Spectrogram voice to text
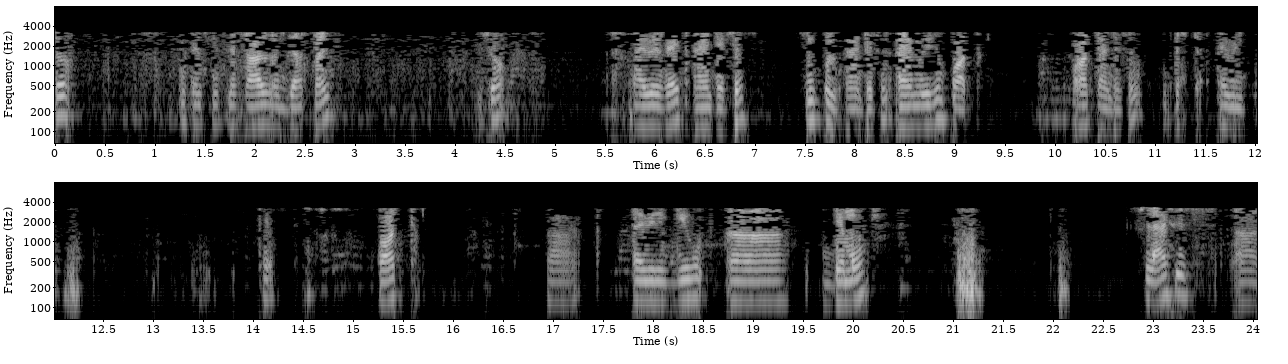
So you can see plus all job files. So I will write annotation, simple annotation. I am using path, path annotation. Just I will okay, path. Uh, I will give uh, demo slash is uh,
